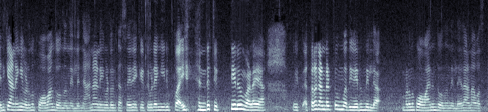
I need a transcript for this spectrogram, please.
എനിക്കാണെങ്കിൽ ഇവിടെ നിന്ന് പോകാൻ തോന്നുന്നില്ല. ഞാനാണെങ്കിൽ ഇവിടെ ഒരു കസേരയൊക്കെ ഇട്ട് ഇവിടെ അങ്ങ് ഇരിപ്പായി. എന്റെ ചുറ്റിലും വളയാ. എത്ര കണ്ടിട്ടും മതി വരുന്നില്ല. ഇവിടെ നിന്ന് പോകാനും തോന്നുന്നില്ല. ഇതാണ് അവസ്ഥ.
